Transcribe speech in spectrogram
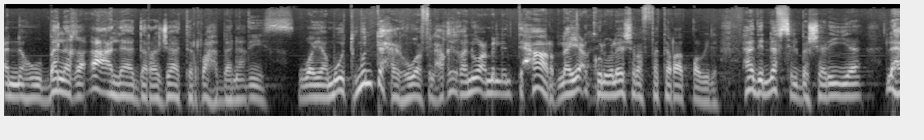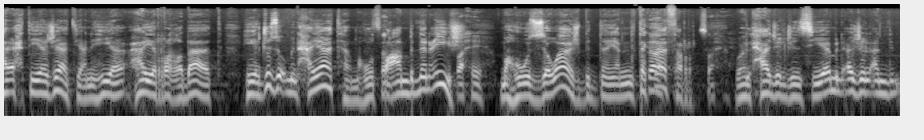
أنه بلغ أعلى درجات الرهبنة ديس. ويموت منتحر هو في الحقيقة نوع من الانتحار لا يأكل ولا يشرب فترات طويلة هذه النفس البشرية لها احتياجات يعني هي هاي الرغبات هي جزء من حياتها ما هو الطعام بدنا نعيش صحيح. ما هو الزواج بدنا يعني نتكاثر صحيح. والحاجة الجنسية من أجل أن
